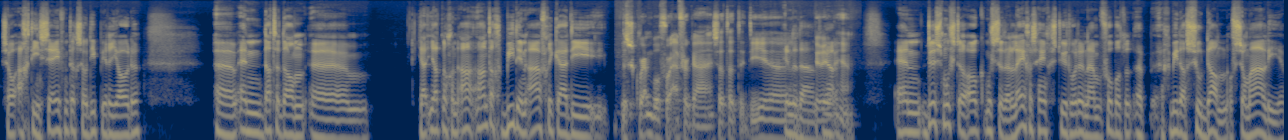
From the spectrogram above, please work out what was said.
Zo 1870, zo die periode. Uh, en dat er dan. Uh, ja, je had nog een aantal gebieden in Afrika die. De Scramble for Africa, is dat, dat die uh, Inderdaad, periode? Ja. En dus moesten er ook moesten er legers heen gestuurd worden naar bijvoorbeeld uh, gebieden als Sudan of Somalië.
